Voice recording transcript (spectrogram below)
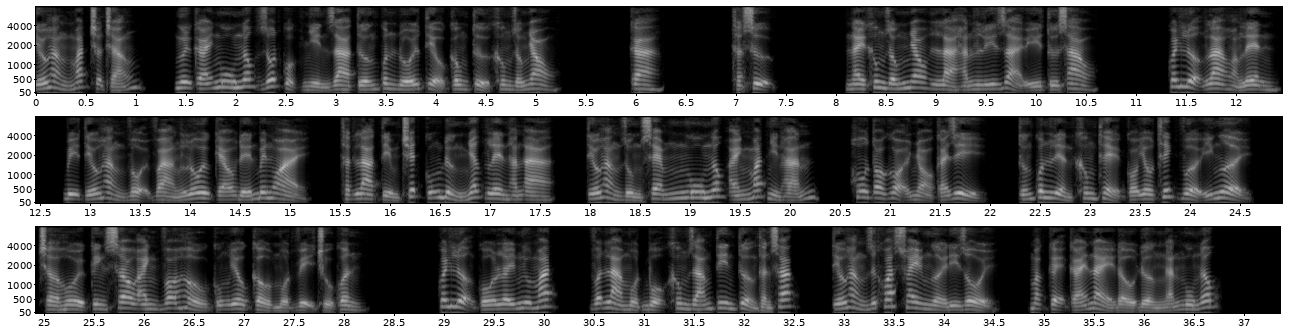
Tiếu Hằng mắt trợn trắng, ngươi cái ngu ngốc rốt cuộc nhìn ra tướng quân đối tiểu công tử không giống nhau. Ca. Thật sự. Này không giống nhau là hắn lý giải ý tứ sao. Quách lượng la hoàng lên, bị tiếu hằng vội vàng lôi kéo đến bên ngoài, thật là tìm chết cũng đừng nhắc lên hắn à. Tiếu hằng dùng xem ngu ngốc ánh mắt nhìn hắn, hô to gọi nhỏ cái gì, tướng quân liền không thể có yêu thích vừa ý người, chờ hồi kinh sau anh võ hầu cũng yêu cầu một vị chủ quân. Quách lượng cố lấy ngư mắt, vẫn là một bộ không dám tin tưởng thần sắc, Tiếu Hằng dứt khoát xoay người đi rồi, mặc kệ cái này đầu đường ngắn ngu ngốc.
